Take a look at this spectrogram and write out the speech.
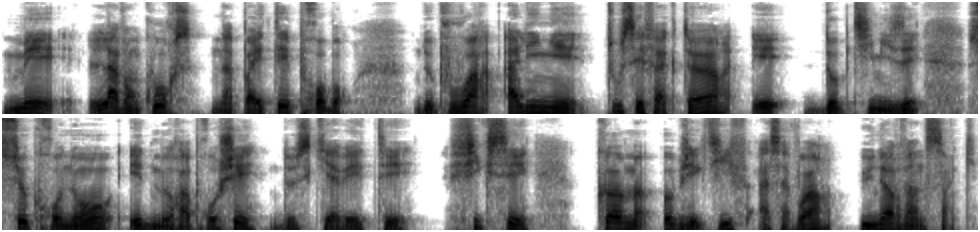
mais l'avant-course n'a pas été probant. De pouvoir aligner tous ces facteurs et d'optimiser ce chrono et de me rapprocher de ce qui avait été fixé comme objectif, à savoir 1h25.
